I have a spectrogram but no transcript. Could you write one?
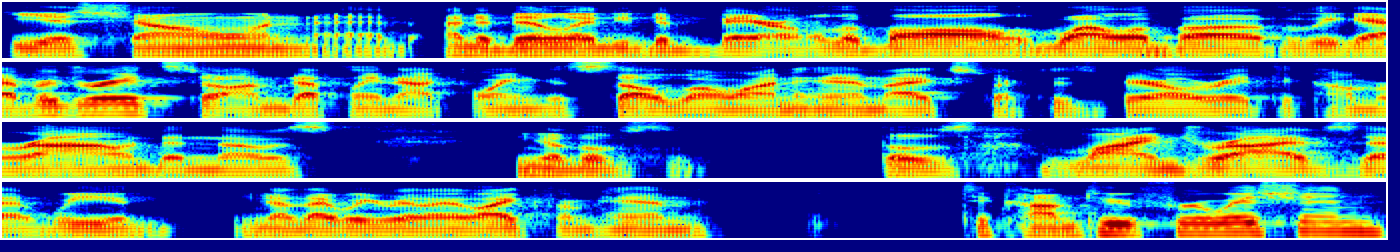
he has shown an ability to barrel the ball well above league average rates. So I'm definitely not going to sell low on him. I expect his barrel rate to come around and those, you know, those those line drives that we, you know, that we really like from him to come to fruition.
